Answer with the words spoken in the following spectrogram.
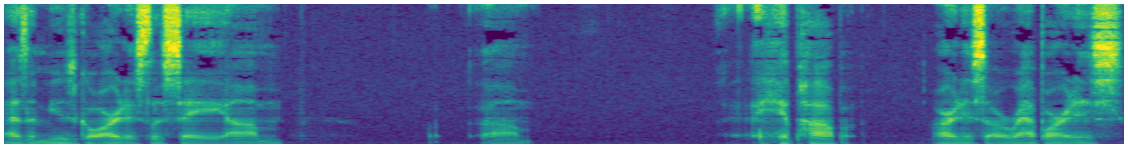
as a musical artist. Let's say um, um, a hip hop artist or rap artist.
